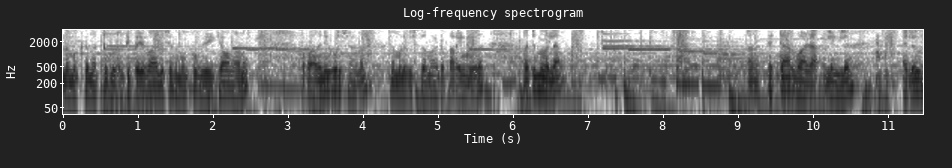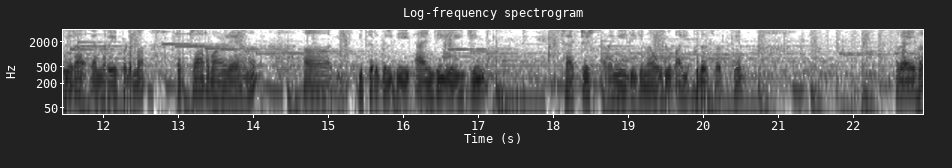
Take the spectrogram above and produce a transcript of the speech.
നമുക്ക് നട്ടുപുലർത്തി പരിപാലിച്ച് നമുക്ക് ഉപയോഗിക്കാവുന്നതാണ്. അപ്പോൾ അതിനെക്കുറിച്ചാണ് നമ്മൾ വിശദമായിട്ട് പറയുന്നത്. മറ്റൊന്നുമല്ല കറ്റാർ വാഴ അല്ലെങ്കിൽ അലോവേറ എന്നറിയപ്പെടുന്ന കറ്റാർ വാഴയാണ് ഇത്തരത്തിൽ ഈ ആന്റി ഏജിങ് ഫാക്ടേഴ്സ് അടങ്ങിയിരിക്കുന്ന ഒരു അത്ഭുത സസ്യം. അതായത്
